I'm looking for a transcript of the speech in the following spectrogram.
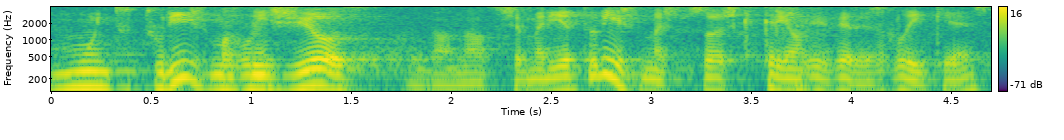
muito turismo uhum. religioso, não, não, se chamaria turismo, mas pessoas que queriam viver as relíquias,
